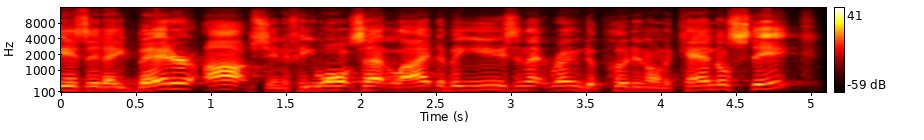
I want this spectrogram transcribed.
is it a better option if he wants that light to be used in that room to put it on a candlestick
